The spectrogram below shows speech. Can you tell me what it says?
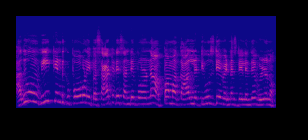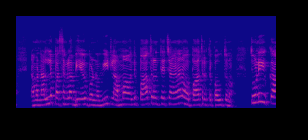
அதுவும் வீக்கெண்டுக்கு போகணும். இப்போ சாட்டர்டே சண்டே போகணும்னா அப்பா அம்மா காலைல டியூஸ்டே வெட்னஸ்டேலேருந்தே விழணும். நம்ம நல்ல பசங்களாக பிஹேவ் பண்ணணும். வீட்டில் அம்மா வந்து பாத்திரம் தேய்ச்சாங்கன்னா நம்ம பாத்திரத்தை கவுத்தணும். துணி கா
